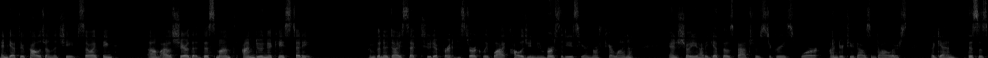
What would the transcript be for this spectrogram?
and get through college on the cheap. So I think um, I'll share that this month I'm doing a case study. I'm going to dissect two different historically black college and universities here in North Carolina and show you how to get those bachelor's degrees for under $2,000. Again, this is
